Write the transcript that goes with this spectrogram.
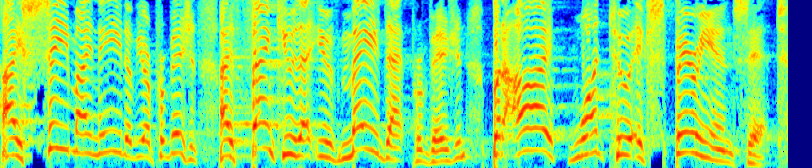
I see my need of your provision. I thank you that you've made that provision, but I want to experience it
